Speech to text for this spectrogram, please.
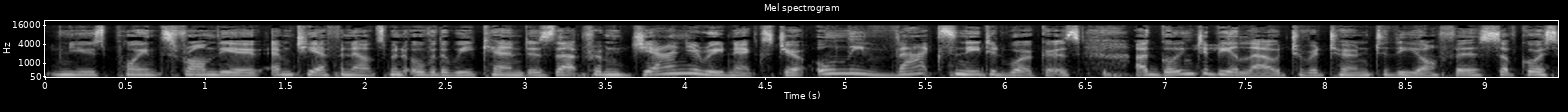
news points from the MTF announcement over the weekend is that from January next year, only vaccinated workers are going to be allowed to return to the office. Of course,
